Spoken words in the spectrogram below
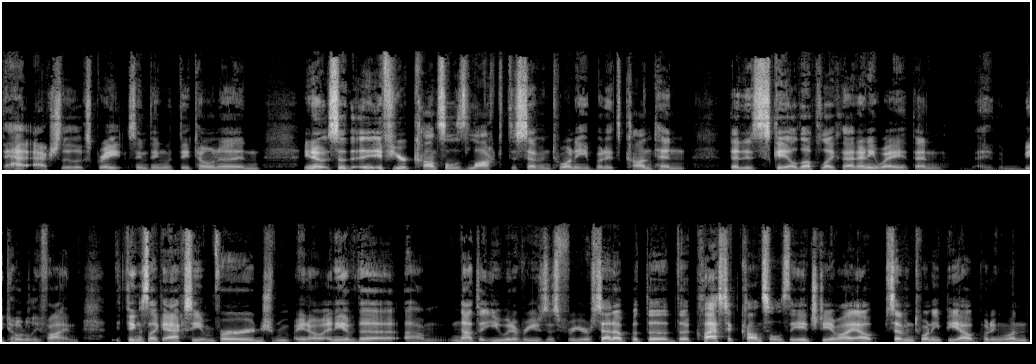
that actually looks great. Same thing with Daytona, and you know, so th- if your console is locked to 720, but it's content that is scaled up like that anyway, then it would be totally fine. Things like Axiom Verge, you know, any of the um, not that you would ever use this for your setup, but the the classic consoles, the HDMI out 720p outputting one,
